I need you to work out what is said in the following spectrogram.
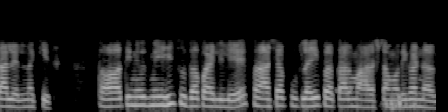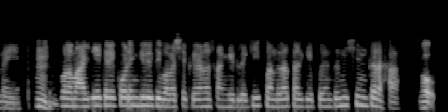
चालेल नक्कीच. ती न्यूज मी ही सुद्धा पाहिलेली आहे पण अशा कुठलाही प्रकार महाराष्ट्रामध्ये घडणार नाहीये. तुम्हाला माझी एक रेकॉर्डिंग दिली होती बघा शेतकऱ्यांना सांगितलं की पंधरा तारखेपर्यंत निश्चिंत राहा. हो.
